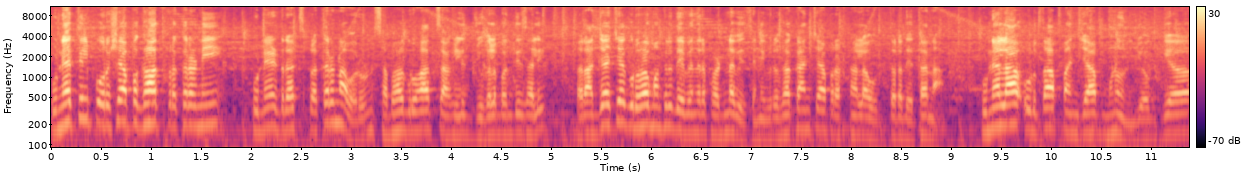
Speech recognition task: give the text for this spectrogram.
पुण्यातील पोरशा अपघात प्रकरणी पुणे ड्रग्ज प्रकरणावरून सभागृहात चांगलीच जुगलबंदी झाली. राज्याचे गृहमंत्री देवेंद्र फडणवीस यांनी विरोधकांच्या प्रश्नाला उत्तर देताना पुण्याला उडता पंजाब म्हणून योग्य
